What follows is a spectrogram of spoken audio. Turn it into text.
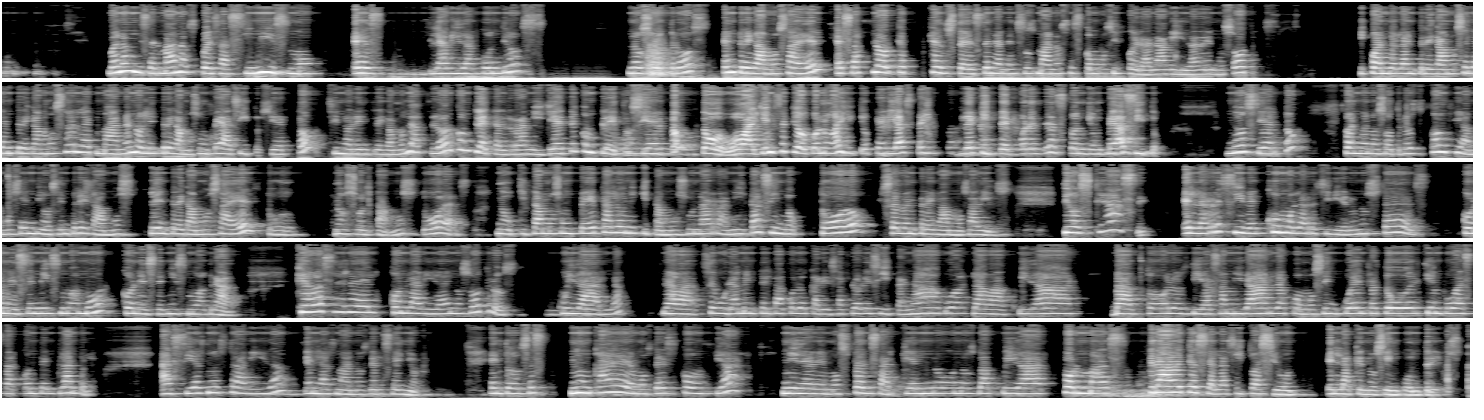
Bueno, mis hermanas, pues así mismo es la vida con Dios. Nosotros entregamos a Él esa flor que, que ustedes tenían en sus manos, es como si fuera la vida de nosotros. Y cuando la entregamos, se la entregamos a la hermana, no le entregamos un pedacito, ¿cierto? Sino le entregamos la flor completa, el ramillete completo, ¿cierto? Todo. O alguien se quedó con, ay, yo quería este y le quité por eso, le escondí un pedacito. ¿No es cierto? Cuando nosotros confiamos en Dios, entregamos, le entregamos a Él todo. Nos soltamos todas. No quitamos un pétalo ni quitamos una ramita, sino todo se lo entregamos a Dios. Dios, ¿qué hace? Él la recibe como la recibieron ustedes, con ese mismo amor, con ese mismo agrado. ¿Qué va a hacer Él con la vida de nosotros? Cuidarla. La va, seguramente Él va a colocar esa florecita en agua, la va a cuidar, va todos los días a mirarla, cómo se encuentra, todo el tiempo va a estar contemplándola. Así es nuestra vida en las manos del Señor. Entonces, nunca debemos desconfiar ni debemos pensar que Él no nos va a cuidar por más grave que sea la situación en la que nos encontremos.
